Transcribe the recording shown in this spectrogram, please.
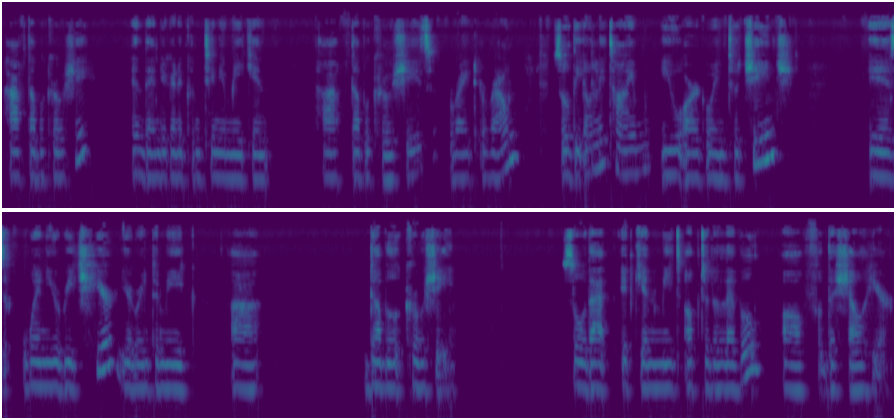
half double crochet. And then you're going to continue making half double crochets right around. So the only time you are going to change is when you reach here, you're going to make a double crochet so that it can meet up to the level of the shell here.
